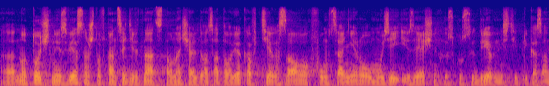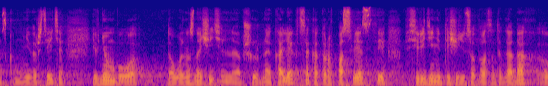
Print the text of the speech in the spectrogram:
Э, но точно известно, что в конце 19-го, начале 20 века в тех залах функционировал музей изящных искусств и древностей при Казанском университете, и в нем было довольно значительная, обширная коллекция, которая впоследствии в середине 1920-х годах, э,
